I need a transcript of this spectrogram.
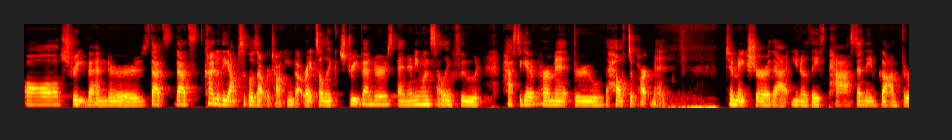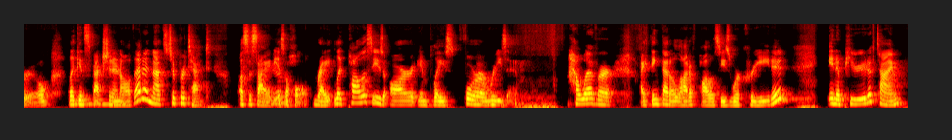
all street vendors, that's that's kind of the obstacles that we're talking about, right? So, like street vendors and anyone selling food has to get a permit through the health department to make sure that, you know, they've passed and they've gone through like inspection and mm-hmm. all that. And that's to protect a society yeah. as a whole, right? Like policies are in place for a reason. However, I think that a lot of policies were created in a period of time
